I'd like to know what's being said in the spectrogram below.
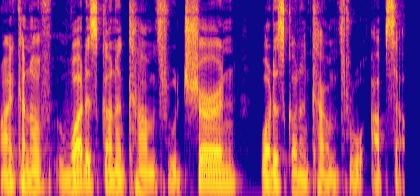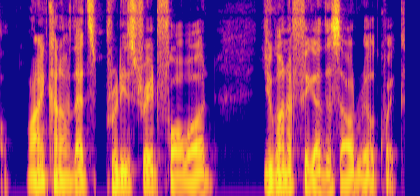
right? Kind of what is going to come through churn, what is going to come through upsell, right? Kind of that's pretty straightforward. You're going to figure this out real quick.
